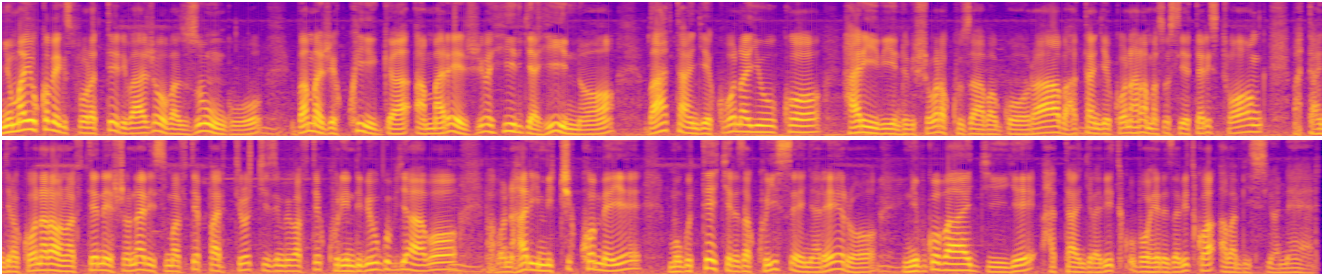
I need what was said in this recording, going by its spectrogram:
Nyuma y'uko abegisiporateri baje abo bazungu bamaze kwiga amareji yo hirya hino batangiye kubona yuko hari ibintu bishobora kuzabagora batangiye kubona hari amasosiyete ari strong batangira kubona ari abantu bafite nationalism bafite patriotism bafite kurinda ibihugu byabo babona hari imico ikomeye. Mu gutekereza kuyisenya rero nibwo bagiye hatangira bohereza bitwa abamisiyoneri.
